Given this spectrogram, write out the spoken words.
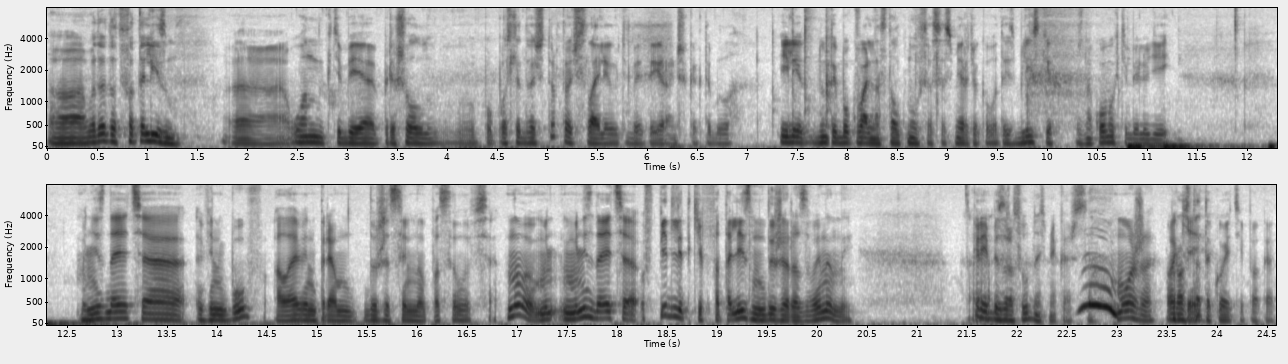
А, вот этот фатализм, э, он к тебе пришел по- после 24 числа или у тебя это и раньше как-то было? Или ну, ты буквально столкнулся со смертью кого-то из близких, знакомых тебе людей? Мені здається, він був, але він прям дуже сильно посилився. Ну, м- мені здається, в підлітків фаталізм дуже розвинений. Скорее Е, безрассудность, мне кажется. Ну, може. Окей. Просто такое, типа, как...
